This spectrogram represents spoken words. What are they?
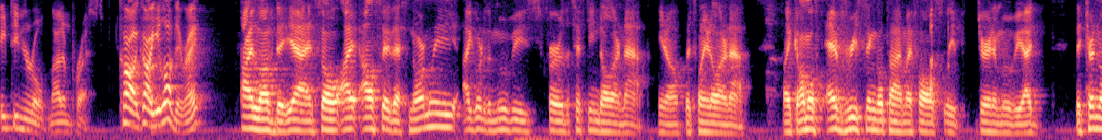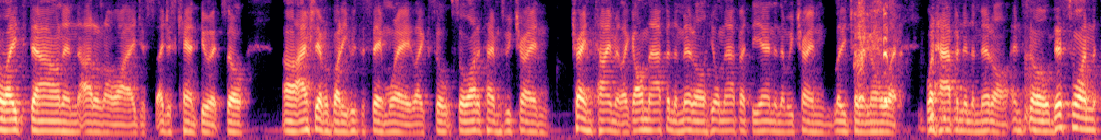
18 year old, not impressed. Carl, Carl, you loved it, right? I loved it, yeah. And so I, I'll say this: normally, I go to the movies for the fifteen dollar nap, you know, the twenty dollar nap. Like almost every single time I fall asleep during a movie, I they turn the lights down, and I don't know why. I just I just can't do it. So uh, I actually have a buddy who's the same way. Like so so a lot of times we try and try and time it. Like I'll nap in the middle, he'll nap at the end, and then we try and let each other know what what happened in the middle. And so this one,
